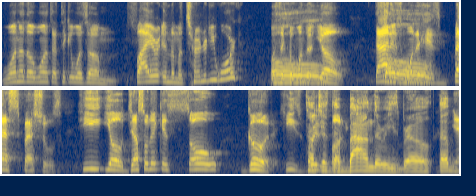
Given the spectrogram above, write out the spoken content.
one of the ones I think it was um Fire in the Maternity Ward was like the one that Oh. yo that is one of Oh. his best specials. He yo Jeselnik is so good. He's touches really the boundaries, bro. The Yeah, he's-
